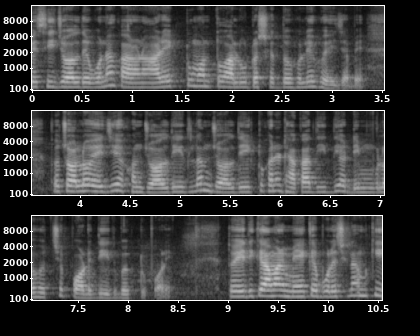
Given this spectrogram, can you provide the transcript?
বেশি জল দেব না, কারণ আর একটু তো আলুটা সেদ্ধ হলে হয়ে যাবে। তো চলো এই যে এখন জল দিয়ে দিলাম। জল দিয়ে একটুখানি ঢাকা দিয়ে দিই আর ডিমগুলো হচ্ছে পরে দিয়ে দেবো একটু পরে। তো এইদিকে আমার মেয়েকে বলেছিলাম কি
